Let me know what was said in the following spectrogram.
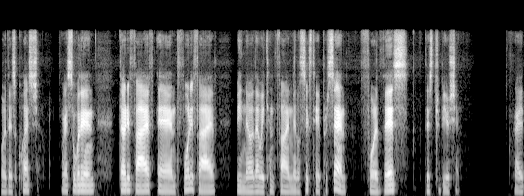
for this question. Okay, so within 35 and 45, we know that we can find middle 68% for this distribution, right?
